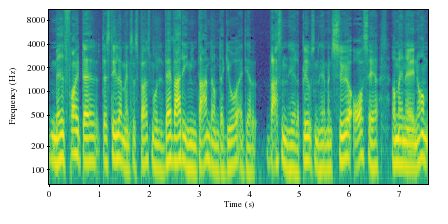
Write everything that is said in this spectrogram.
med Freud, der, der stiller man så spørgsmålet, hvad var det i min barndom, der gjorde, at jeg var sådan her, eller blev sådan her? Man søger årsager, og man er enormt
